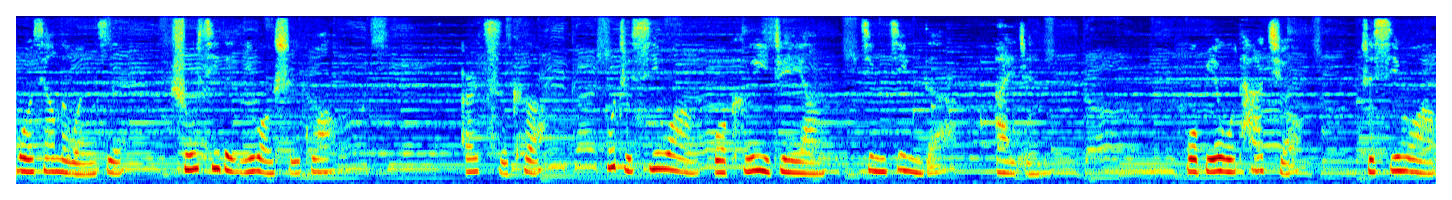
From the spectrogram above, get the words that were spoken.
墨香的文字，熟悉的以往时光，而此刻。我只希望我可以这样静静地爱着你，我别无他求，只希望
